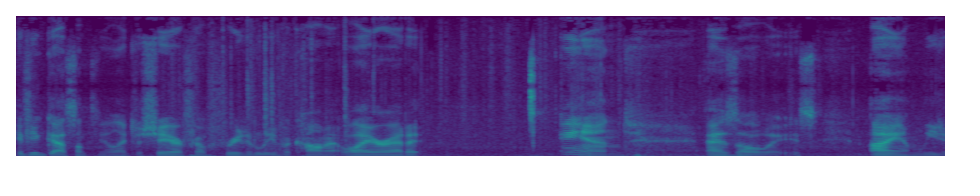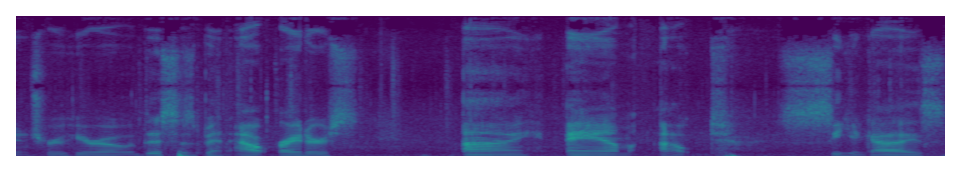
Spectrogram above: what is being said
If you've got something you'd like to share, feel free to leave a comment while you're at it. And, as always, I am Legion True Hero. This has been Outriders. I am out. See you guys.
